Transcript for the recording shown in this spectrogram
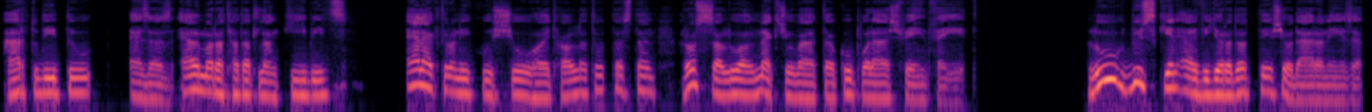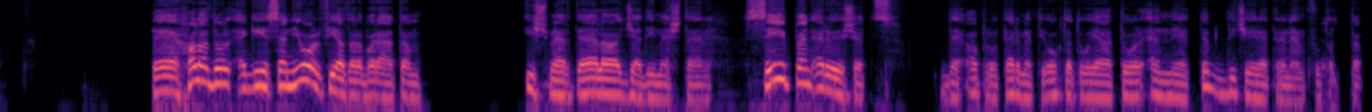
Ártudító, ez az elmaradhatatlan kíbic, elektronikus sóhajt hallatott, aztán rosszallóan megcsóválta a kupolás fényfejét. Luke büszkén elvigyorodott és jodára nézett. Te haladol egészen jól, fiatal barátom, ismerte el a Jedi mester. Szépen erősödsz, de apró termeti oktatójától ennél több dicséretre nem futotta.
